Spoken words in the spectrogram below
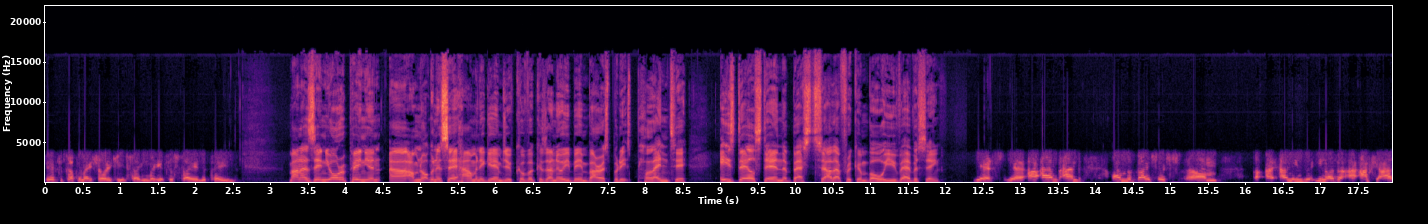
you just have to make sure he keeps taking wickets to stay in the team. Manners, in your opinion, uh, I'm not going to say how many games you've covered because I know you'd be embarrassed, but it's plenty. Is Dale Steyn the best South African bowler you've ever seen? Yes, yeah, and and on the basis um, I, I mean, you know, I, I,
